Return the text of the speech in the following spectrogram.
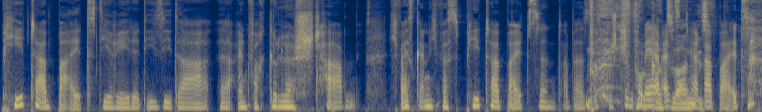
Petabytes die Rede, die sie da äh, einfach gelöscht haben. Ich weiß gar nicht, was Petabytes sind, aber es ist bestimmt mehr als sagen, ist- Terabytes.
